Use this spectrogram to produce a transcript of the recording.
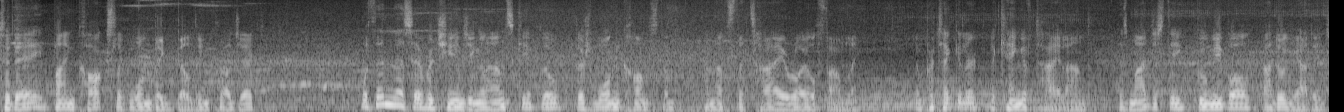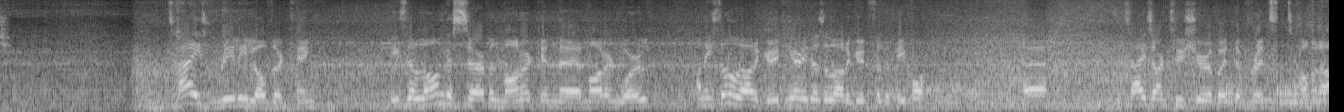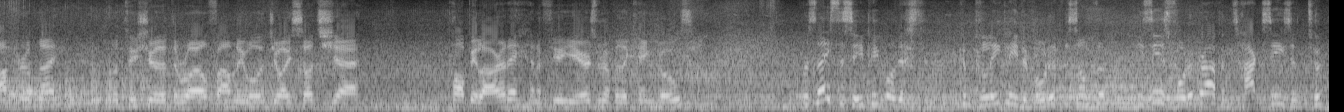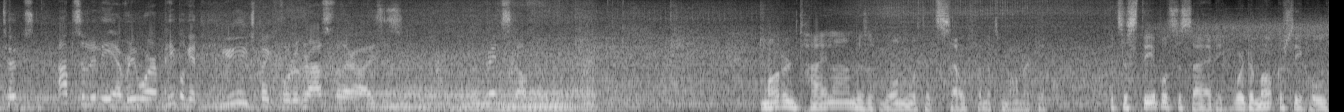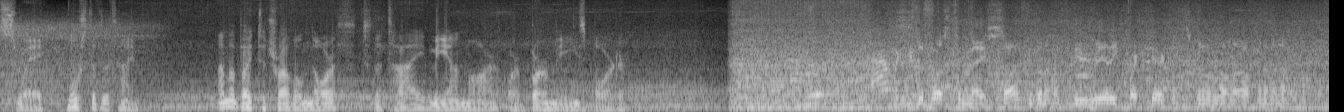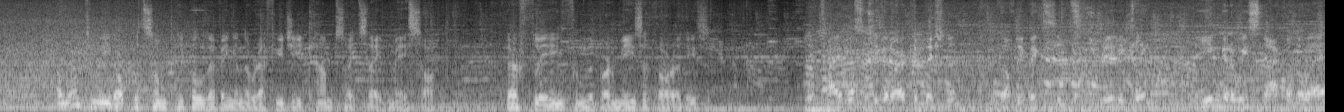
Today, Bangkok's like one big building project. Within this ever changing landscape, though, there's one constant, and that's the Thai royal family. In particular, the King of Thailand, His Majesty Bhumibol Adulyadej. Thais really love their king. He's the longest serving monarch in the modern world, and he's done a lot of good here. He does a lot of good for the people. Uh, the Thais aren't too sure about the prince that's coming after him now. Not too sure that the royal family will enjoy such uh, popularity in a few years whenever the king goes. It was nice to see people just completely devoted to something. You see his photograph in taxis and tuk-tuks, absolutely everywhere. People get huge big photographs for their houses. Great stuff. Modern Thailand is at one with itself and its monarchy. It's a stable society where democracy holds sway most of the time. I'm about to travel north to the Thai, Myanmar or Burmese border. The bus to Mae Sot. We're going to have to be really quick here because it's going to run off in a minute. I want to meet up with some people living in the refugee camps outside Mae Sot. They're fleeing from the Burmese authorities. The Thai buses, you get air conditioning, lovely big seats, it's really clean. You can get a wee snack on the way.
